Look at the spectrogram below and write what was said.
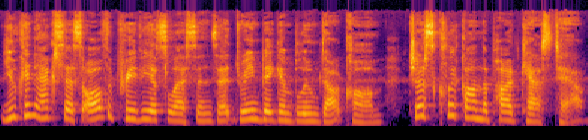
You can access all the previous lessons at dreambigandbloom.com. Just click on the podcast tab.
